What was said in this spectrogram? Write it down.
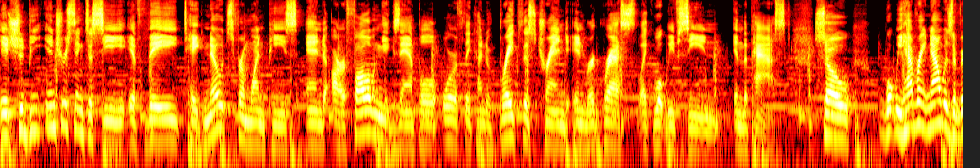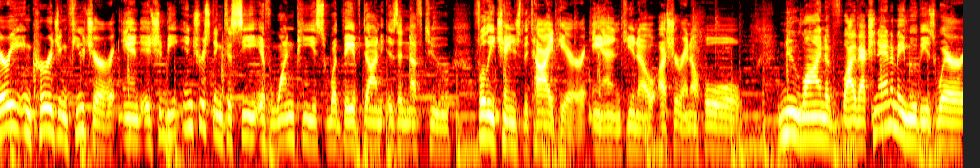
it should be interesting to see if they take notes from One Piece and are following example, or if they kind of break this trend and regress like what we've seen in the past. So, what we have right now is a very encouraging future, and it should be interesting to see if One Piece, what they've done, is enough to fully change the tide here and, you know, usher in a whole new line of live action anime movies where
